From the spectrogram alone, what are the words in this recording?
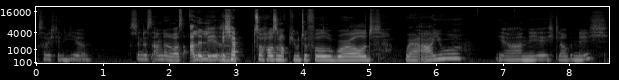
Was habe ich denn hier? Was sind das andere, was alle lesen? Ich habe zu Hause noch Beautiful World. Where are you? Ja, nee, ich glaube nicht.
